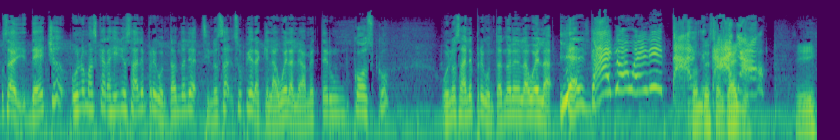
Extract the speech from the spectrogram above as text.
O sea, de hecho, uno más carajillo sale preguntándole, si no supiera que la abuela le va a meter un cosco, uno sale preguntándole a la abuela, ¿y el gallo, abuelita? ¿Dónde está el gallo? Sí.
